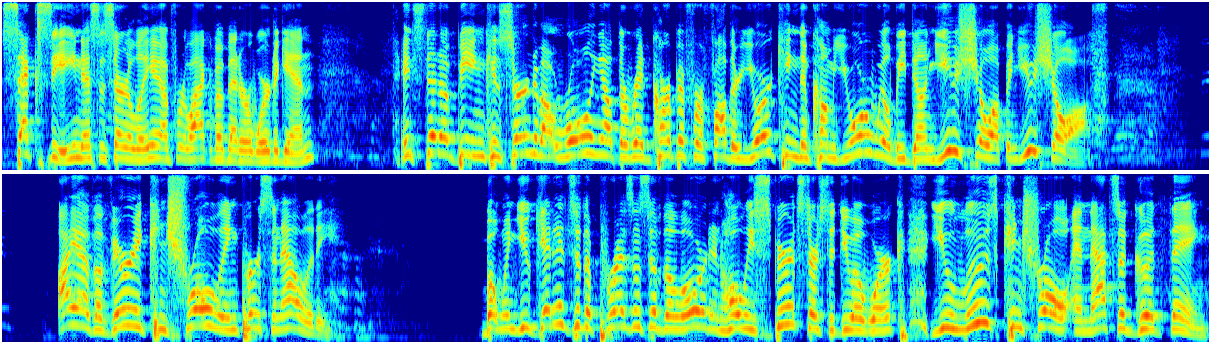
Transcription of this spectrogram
sexy, necessarily, uh, for lack of a better word again. Instead of being concerned about rolling out the red carpet for Father, your kingdom come, your will be done, you show up and you show off. I have a very controlling personality. But when you get into the presence of the Lord and Holy Spirit starts to do a work, you lose control, and that's a good thing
